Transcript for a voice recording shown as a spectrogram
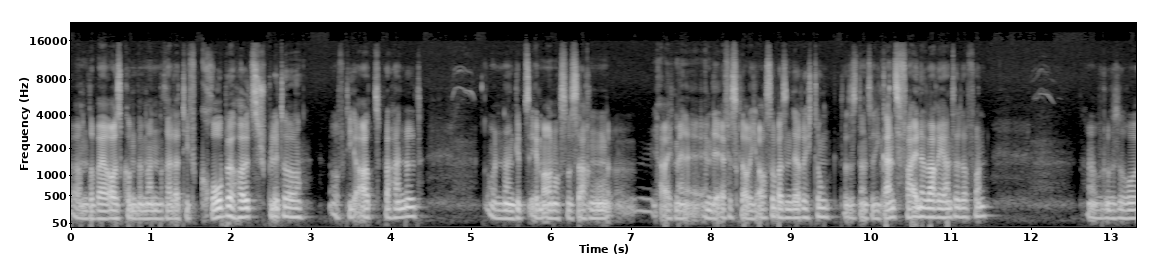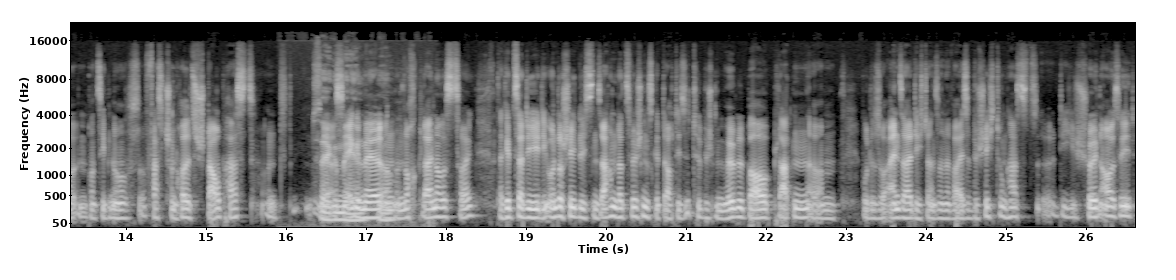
ähm, dabei rauskommt, wenn man relativ grobe Holzsplitter auf die Art behandelt. Und dann gibt es eben auch noch so Sachen, ja, ich meine, MDF ist, glaube ich, auch sowas in der Richtung. Das ist dann so die ganz feine Variante davon. Wo du so im Prinzip nur so fast schon Holzstaub hast und Sägemehl, Sägemehl ja. und noch kleineres Zeug. Da gibt es ja die, die unterschiedlichsten Sachen dazwischen. Es gibt auch diese typischen Möbelbauplatten, ähm, wo du so einseitig dann so eine weiße Beschichtung hast, äh, die schön aussieht.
